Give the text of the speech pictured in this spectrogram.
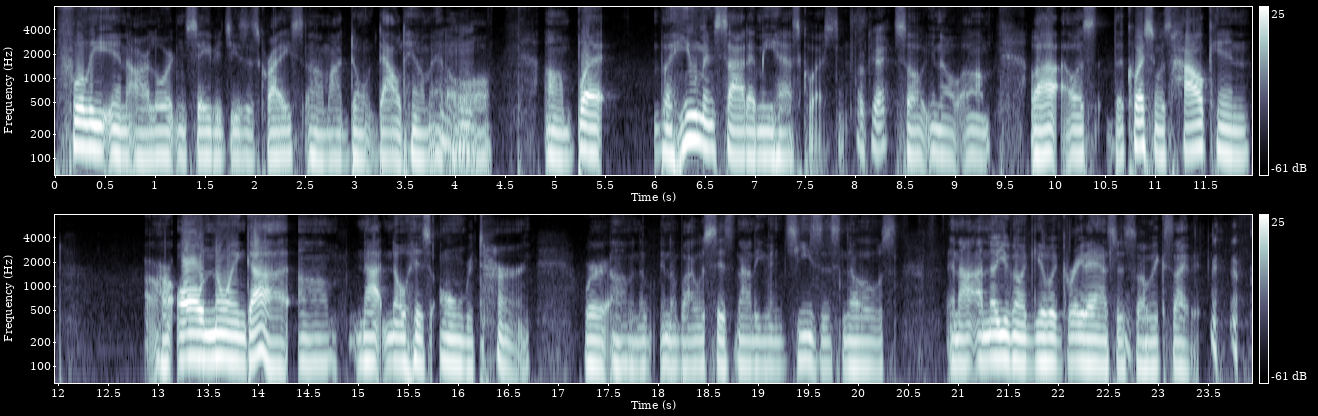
fully in our lord and savior jesus christ um i don't doubt him at Mhm. all um but the human side of me has questions Okay. so you know um well, I, I was the question was how can our all-knowing god um not know his own return where um in the, in the bible says not even jesus knows and I, I know you're going to give a great answer so i'm excited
